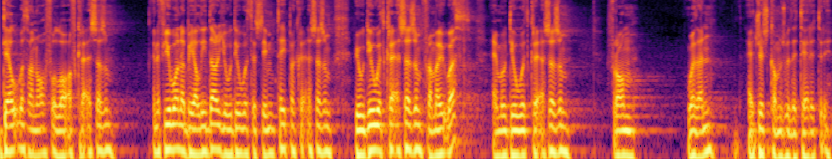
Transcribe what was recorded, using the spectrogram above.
dealt with an awful lot of criticism. And if you want to be a leader, you'll deal with the same type of criticism. We'll deal with criticism from out with, and we'll deal with criticism from within. It just comes with the territory.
